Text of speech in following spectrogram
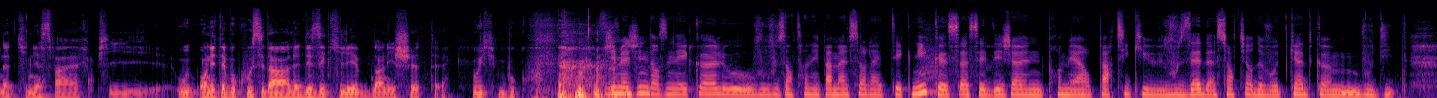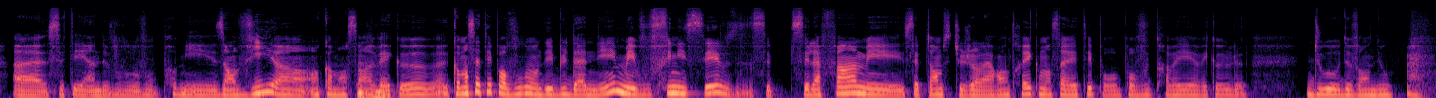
notre kinésphère. Puis où on était beaucoup aussi dans le déséquilibre, dans les chutes. Oui, beaucoup. J'imagine dans une école où vous vous entraînez pas mal sur la technique, ça c'est déjà une première partie qui vous aide à sortir de votre cadre, comme vous dites. Euh, c'était un de vos, vos premiers envies euh, en commençant Mhm. avec eux. Euh, Comment c'était pour vous en début d'année? Mais vous finissez, c'est la fin, mais septembre c'est toujours la rentrée. Comment ça a été pour, pour vous de travailler avec eux, le duo devant nous?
